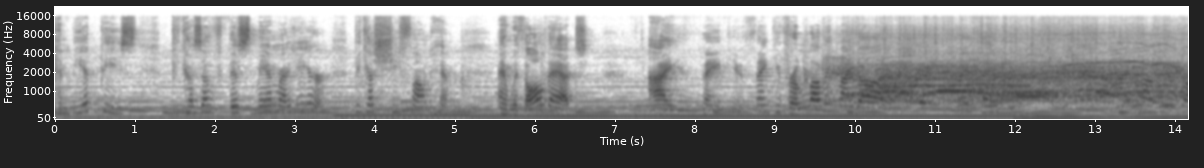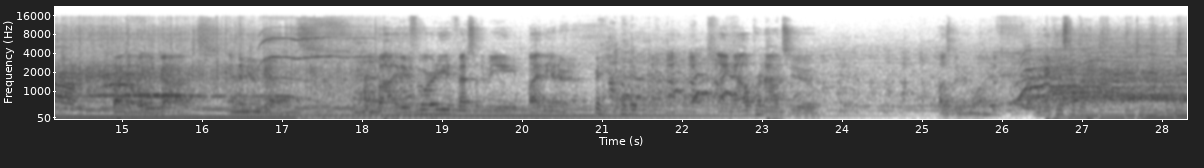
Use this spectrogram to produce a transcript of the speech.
can be at peace because of this man right here, because she found him. And with all that, I thank you. Thank you for loving my daughter. I thank you by the old gods and the new gods, and by the authority invested in me by the internet, I now pronounce you husband and wife. And they kiss the ground.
